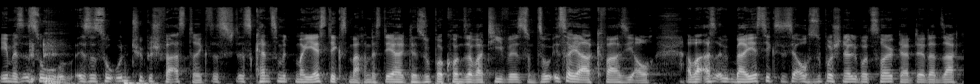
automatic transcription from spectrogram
eben, es ist so, es ist so untypisch für Asterix. Das, das kannst du mit Majestix machen, dass der halt der super konservative ist und so ist er ja quasi auch. Aber As- Majestix ist ja auch super schnell überzeugt, der, der dann sagt,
